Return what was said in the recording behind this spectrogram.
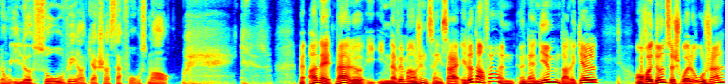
Ben non, il l'a sauvé en cachant sa fausse mort. Mais honnêtement, là, il, il n'avait mangé une sincère. Et là, d'en faire un, un anime dans lequel on redonne ce choix-là aux gens,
